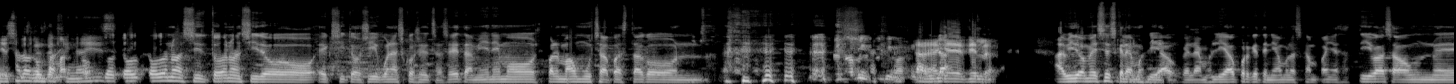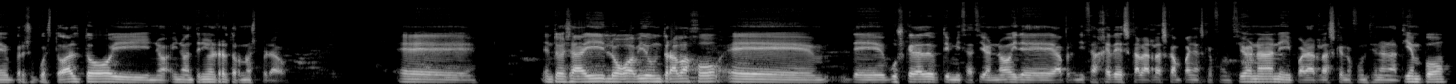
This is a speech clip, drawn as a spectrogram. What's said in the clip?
¿Y eso lo compagináis? Todo, todo- todo no ha sido, todo no han sido éxitos y buenas cosechas. ¿eh? También hemos palmado mucha pasta con... Hay que decirlo. Ha habido meses que la hemos liado, que la hemos liado porque teníamos las campañas activas a un eh, presupuesto alto y no, y no han tenido el retorno esperado. Eh, Entonces ahí luego ha habido un trabajo eh, de búsqueda de optimización ¿no? y de aprendizaje de escalar las campañas que funcionan y parar las que no funcionan a tiempo.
